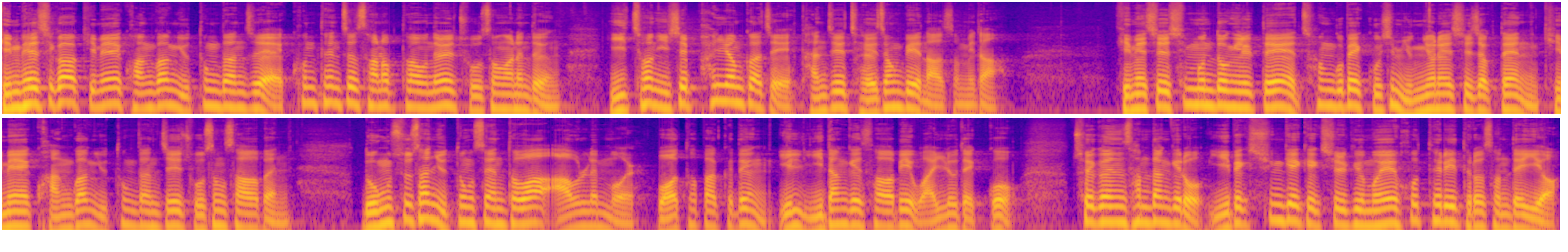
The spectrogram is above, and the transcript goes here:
김해시가 김해 관광유통단지에 콘텐츠 산업타운을 조성하는 등 2028년까지 단지 재정비에 나섭니다. 김해시 신문동 일대에 1996년에 시작된 김해 관광유통단지 조성 사업은 농수산유통센터와 아울렛몰, 워터파크 등 1, 2단계 사업이 완료됐고 최근 3단계로 250개 객실 규모의 호텔이 들어선 데 이어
